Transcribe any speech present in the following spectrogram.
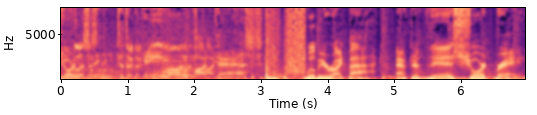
You're listening to the Game On Podcast. We'll be right back after this short break.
